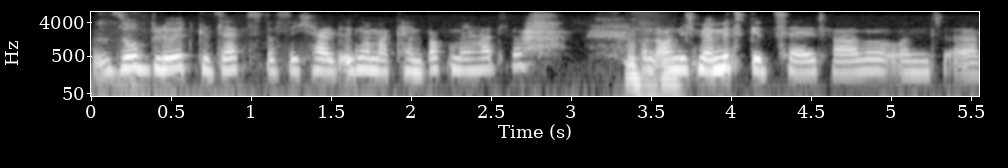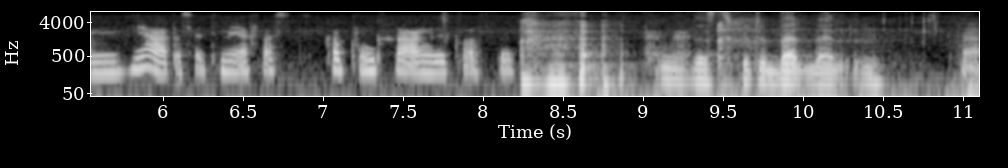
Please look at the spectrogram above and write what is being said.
so blöd gesetzt, dass ich halt irgendwann mal keinen Bock mehr hatte und auch nicht mehr mitgezählt habe. Und ähm, ja, das hätte mir ja fast Kopf und Kragen gekostet. Das gute Badminton. Ja.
